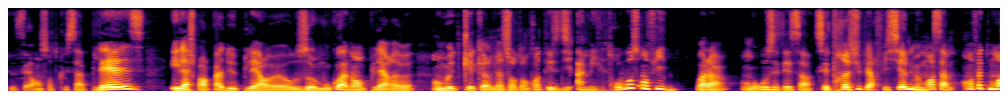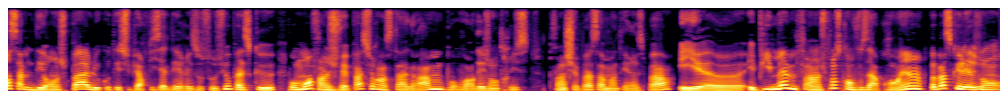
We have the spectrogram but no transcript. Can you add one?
de faire en sorte que ça plaise et là, je parle pas de plaire euh, aux hommes ou quoi, non, plaire euh, en mode quelqu'un vient sur ton compte et se dit ah mais il est trop beau son feed. Voilà, en gros c'était ça. C'est très superficiel, mais moi ça, en fait moi ça me dérange pas le côté superficiel des réseaux sociaux parce que pour moi, enfin je vais pas sur Instagram pour voir des gens tristes. Enfin je sais pas, ça m'intéresse pas. Et euh, et puis même, enfin je pense qu'on vous apprend rien. Pas parce que les gens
